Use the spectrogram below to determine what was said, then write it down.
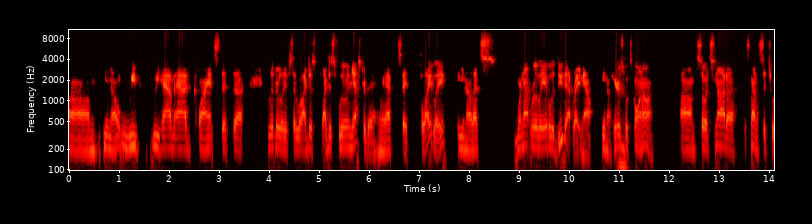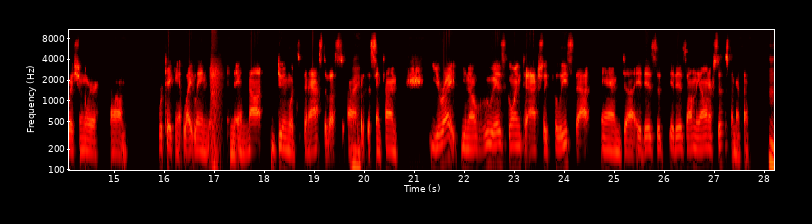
Um, you know, we've we have had clients that uh, literally have said, "Well, I just I just flew in yesterday," and we have to say politely, you know, that's we're not really able to do that right now. You know, here's mm-hmm. what's going on. Um, so it's not a it's not a situation where um, we're taking it lightly and, and, and, not doing what's been asked of us. Uh, right. But at the same time, you're right. You know, who is going to actually police that? And uh, it is it is on the honor system, I think. Hmm.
